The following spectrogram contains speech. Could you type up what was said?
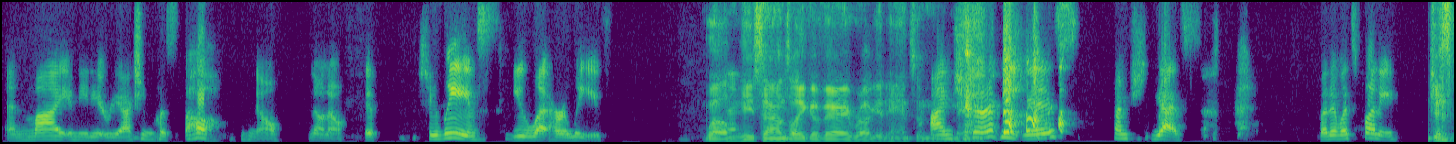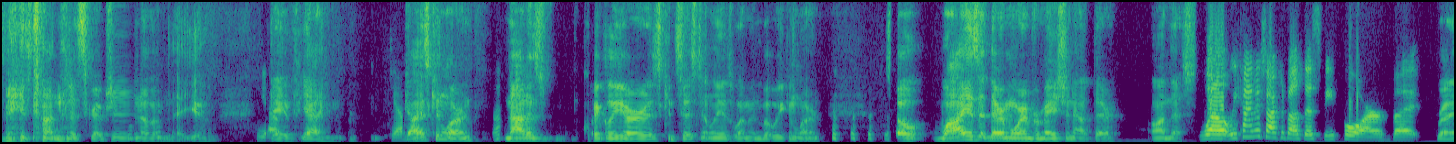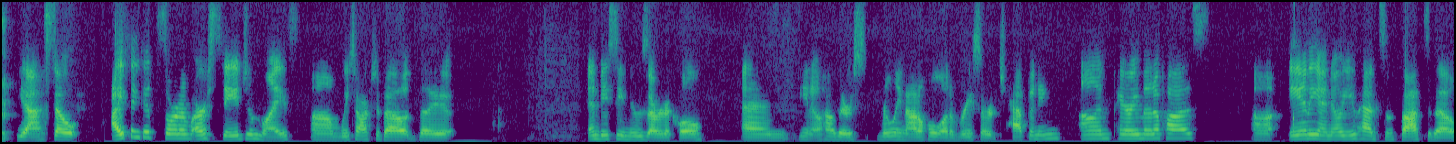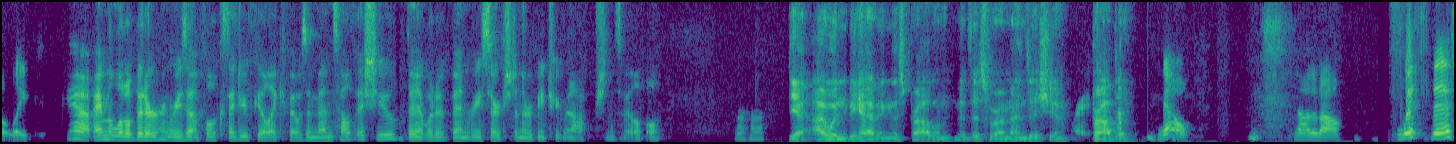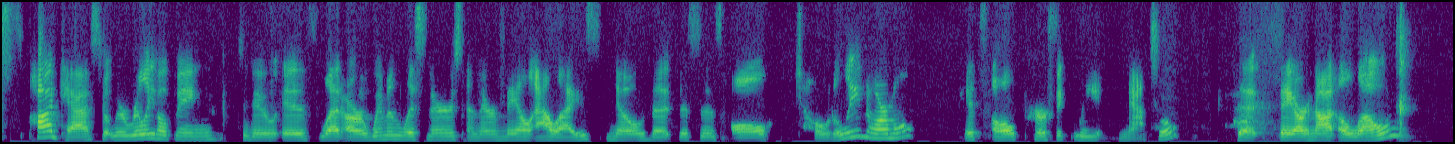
And my immediate reaction was, oh, no, no, no. If she leaves, you let her leave. Well, and he sounds like a very rugged, handsome. I'm man. sure he is. I'm yes. But it was funny. Just based on the description of him that you Yep. gave. Yeah. Yep. Guys can learn, not as quickly or as consistently as women, but we can learn. so, why isn't there more information out there on this? Well, we kind of talked about this before, but Right. yeah so i think it's sort of our stage in life um, we talked about the nbc news article and you know how there's really not a whole lot of research happening on perimenopause uh, annie i know you had some thoughts about like Yeah, I'm a little bitter and resentful because I do feel like if it was a men's health issue, then it would have been researched and there would be treatment options available. uh-huh. Yeah, I wouldn't be having this problem if this were a men's issue. Right. Probably. no not at all with this podcast what we're really hoping to do is let our women listeners and their male allies know that this is all totally normal it's all perfectly natural that they are not alone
